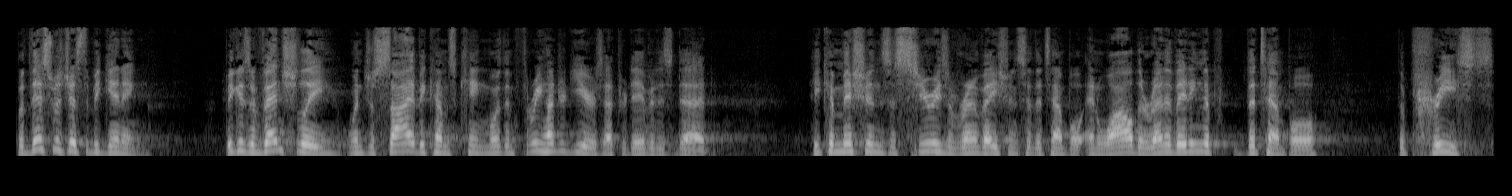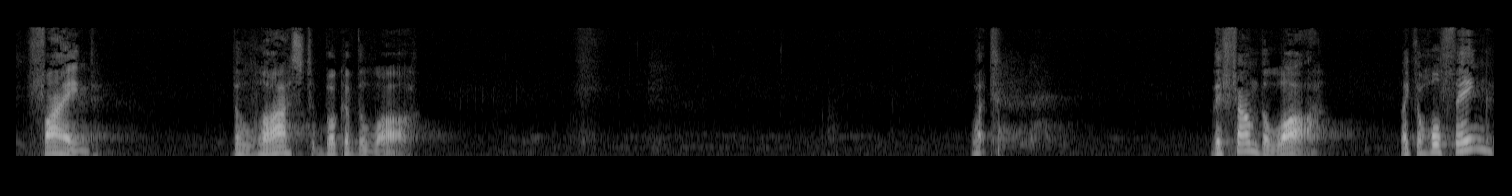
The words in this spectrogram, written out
But this was just the beginning. Because eventually, when Josiah becomes king, more than 300 years after David is dead, he commissions a series of renovations to the temple. And while they're renovating the, the temple, the priests find the lost book of the law. What? They found the law. Like the whole thing?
